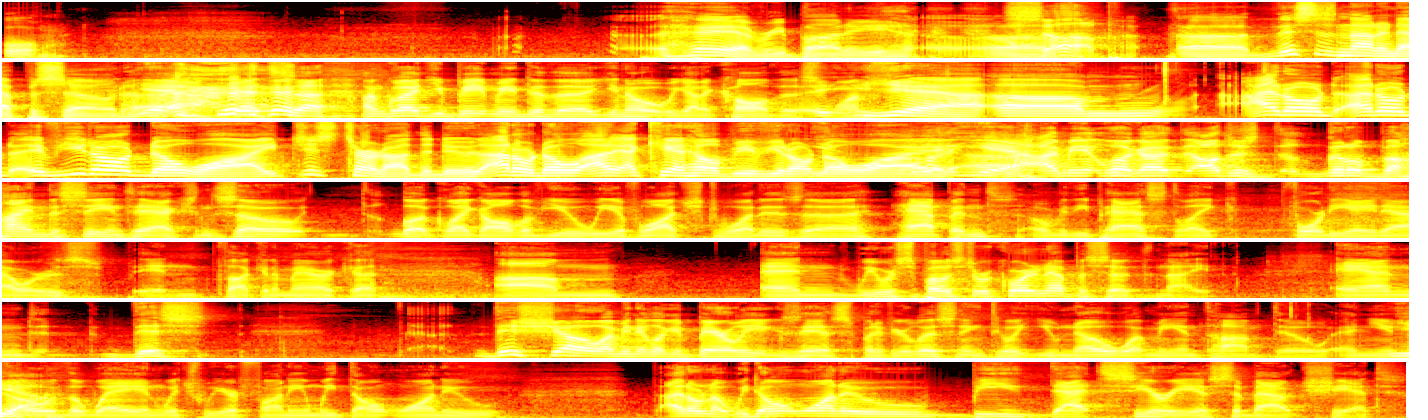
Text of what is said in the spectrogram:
Cool. Uh, Hey everybody. Uh, Sup? uh, this is not an episode. Yeah, that's, uh, I'm glad you beat me to the. You know what we got to call this one? Yeah. Um. I don't. I don't. If you don't know why, just turn on the news. I don't know. I, I can't help you if you don't know why. Look, yeah, Uh, I mean, look, I, I'll just a little behind the scenes action. So, look, like all of you, we have watched what has uh, happened over the past like 48 hours in fucking America. Um, and we were supposed to record an episode tonight, and this this show, I mean, look, it barely exists, but if you're listening to it, you know what me and Tom do, and you Yeah. know the way in which we are funny, and we don't want to. I don't know. We don't want to be that serious about shit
